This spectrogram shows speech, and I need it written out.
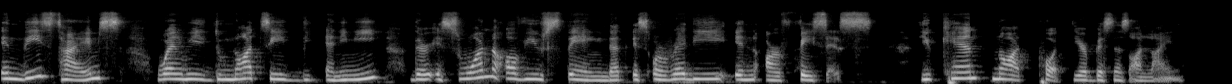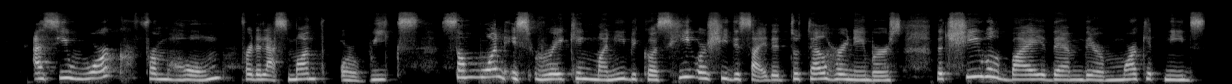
In these times when we do not see the enemy, there is one obvious thing that is already in our faces. You can't not put your business online. As you work from home for the last month or weeks, someone is raking money because he or she decided to tell her neighbors that she will buy them their market needs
